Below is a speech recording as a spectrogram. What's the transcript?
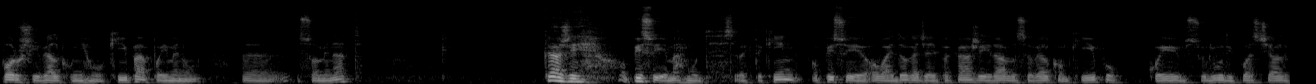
poruši veliku njihovu kipa po imenu e, Sominat. Kaže, opisuje Mahmud Sebektakin, opisuje ovaj događaj pa kaže i radilo se o velikom kipu koji su ljudi posjećivali,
